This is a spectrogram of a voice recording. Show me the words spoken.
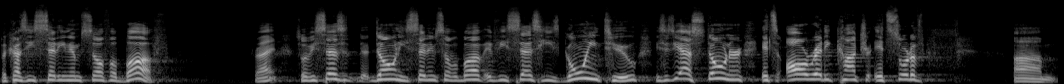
Because he's setting himself above, right? So if he says don't, he's setting himself above. If he says he's going to, he says, yeah, stone her, it's already contra, it's sort of, um,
